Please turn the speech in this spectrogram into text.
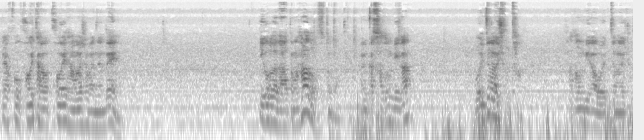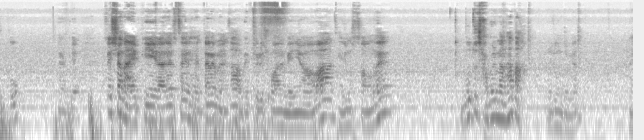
그래갖고 거의 다, 거의 다 마셔봤는데 이거보다 나았던 건 하나도 없었던 것 같아요. 그러니까 가성비가 월등하게 좋다. 가성비가 월등하게 좋고 이렇게 패션 IPA라는 스타일을 잘 따르면서 맥주를 좋아하는 매니아와 대중성을 모두 잡을만 하다. 이 정도면. 네.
